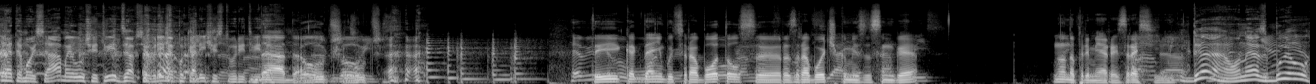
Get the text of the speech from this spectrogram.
Это мой самый лучший твит за все время по количеству ретвитов. Да, да, лучше, лучше. Ты когда-нибудь работал с разработчиками из СНГ? Ну, например, из России. Да, у нас был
